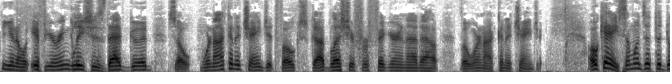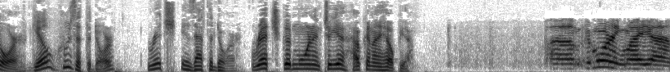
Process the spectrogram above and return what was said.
you know, if your English is that good. So we're not going to change it, folks. God bless you for figuring that out, but we're not going to change it. Okay, someone's at the door. Gil, who's at the door? Rich is at the door. Rich, good morning to you. How can I help you? Um, good morning. My uh,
